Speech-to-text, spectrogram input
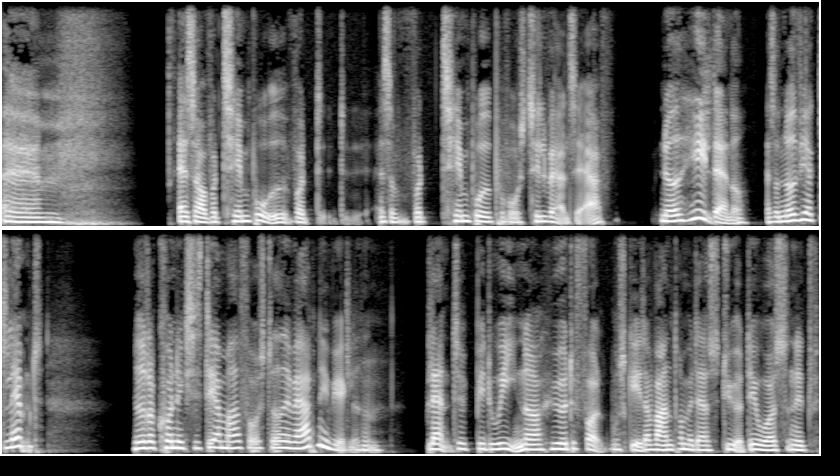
øhm, altså hvor tempoet, hvor, altså hvor tempoet på vores tilværelse er noget helt andet. Altså noget, vi har glemt. noget, der kun eksisterer meget få steder i verden i virkeligheden. Blandt beduiner, hyrdefolk måske, der vandrer med deres dyr. Det er jo også sådan et,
